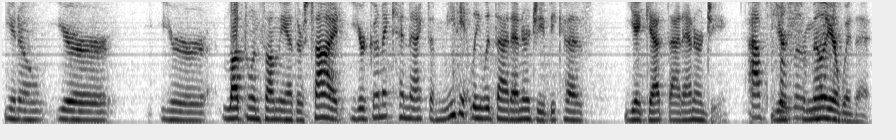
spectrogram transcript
you know your your loved one's on the other side, you're going to connect immediately with that energy because you get that energy. Absolutely. You're familiar with it.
